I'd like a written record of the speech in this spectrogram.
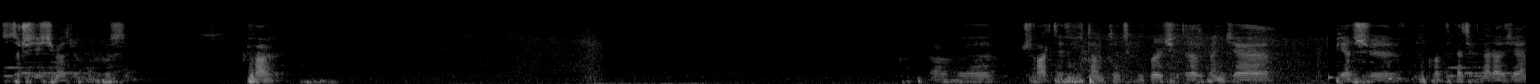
130 metrów po prostu. Krwawy. Krwawy. Czwarty w tamtym konkursie, teraz będzie pierwszy w kwalifikacjach na razie.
